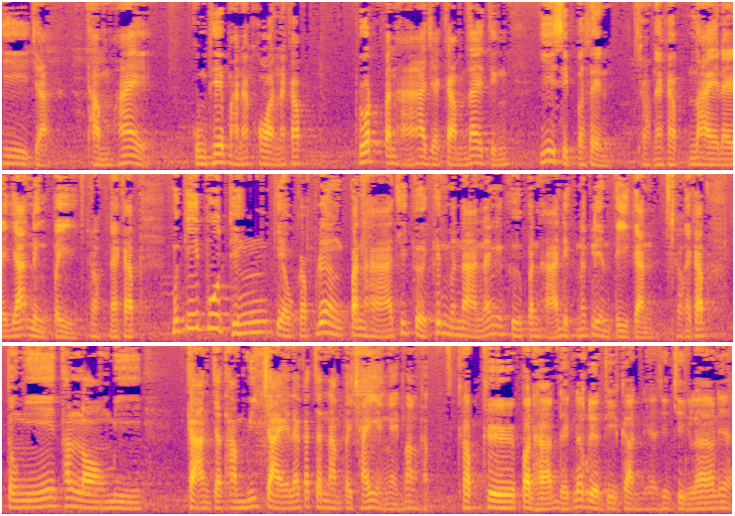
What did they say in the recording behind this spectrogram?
ที่จะทำให้กรุงเทพมหานครนะครับลดปัญหาอาชญากรรมได้ถึง 20%ครับนะครับในในระยะ 1 ปีครับนะครับเมื่อกี้พูดถึงเกี่ยวกับเรื่องปัญหาที่เกิดขึ้นมานานนั่นก็คือปัญหาเด็กนักเรียนตีกันครับนะครับ ตรงนี้ท่านลองมี การจะทำวิจัยแล้วก็จะนำไปใช้อย่างไงบ้างครับ ครับคือปัญหาเด็กนักเรียนตีกันเนี่ยจริง ๆแล้วเนี่ย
